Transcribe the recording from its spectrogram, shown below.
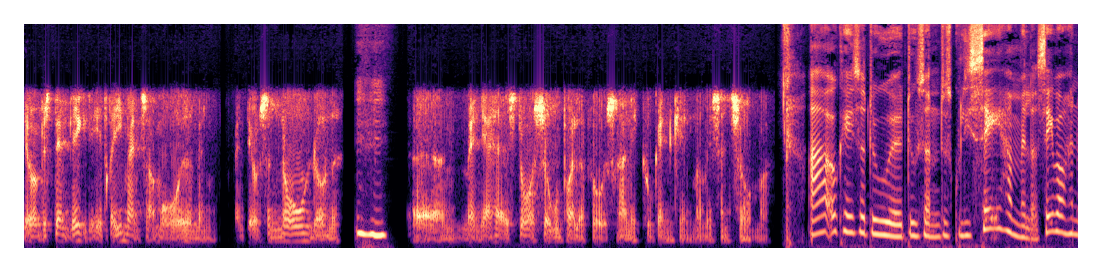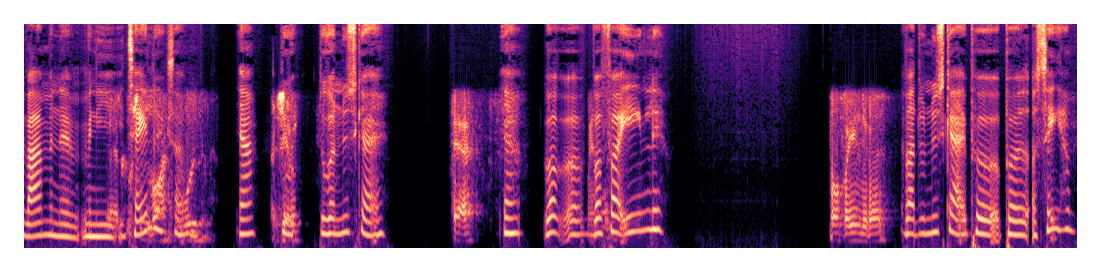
det var bestemt ikke et rigmandsområde, men, men det var sådan nogenlunde. Mm-hmm. Øh, men jeg havde store solbriller på, så han ikke kunne genkende mig, hvis han så mig. Ah, okay, så du, øh, du, sådan, du skulle lige se ham, eller se, hvor han var, men, øh, men I, ja, I talte ikke sammen? Ja, du, du var nysgerrig? Ja. Ja. Hvor, hvor, men, hvorfor egentlig? Hvorfor egentlig hvad? Var du nysgerrig på, på at se ham?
